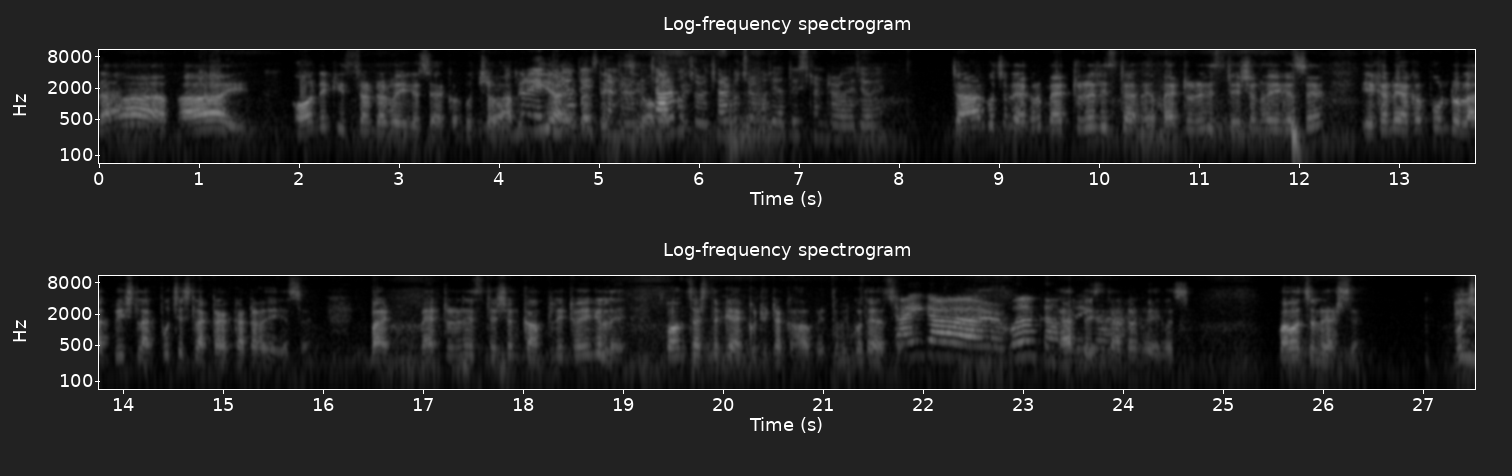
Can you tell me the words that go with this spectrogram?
না ভাই। অনেক স্ট্যান্ডার্ড হয়ে গেছে এখন বুঝছ? আমি এখানে এত এবার দেখতেছি চার বছর চার বছর বুঝে এত স্ট্যান্ডার্ড হয়ে যাবে? চার বছর এখন metro rail metro rail station হয়ে গেছে। এখানে এখন পনেরো লাখ বিশ লাখ পঁচিশ লাখ টাকা কাটা হয়ে গেছে। But metro rail station complete হয়ে গেলে পঞ্চাশ থেকে এক কোটি টাকা হবে। তুমি কোথায় আছো? এত স্ট্যান্ডার্ড হয়ে গেছে। বাবা চলে আসছে। বুঝছ?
